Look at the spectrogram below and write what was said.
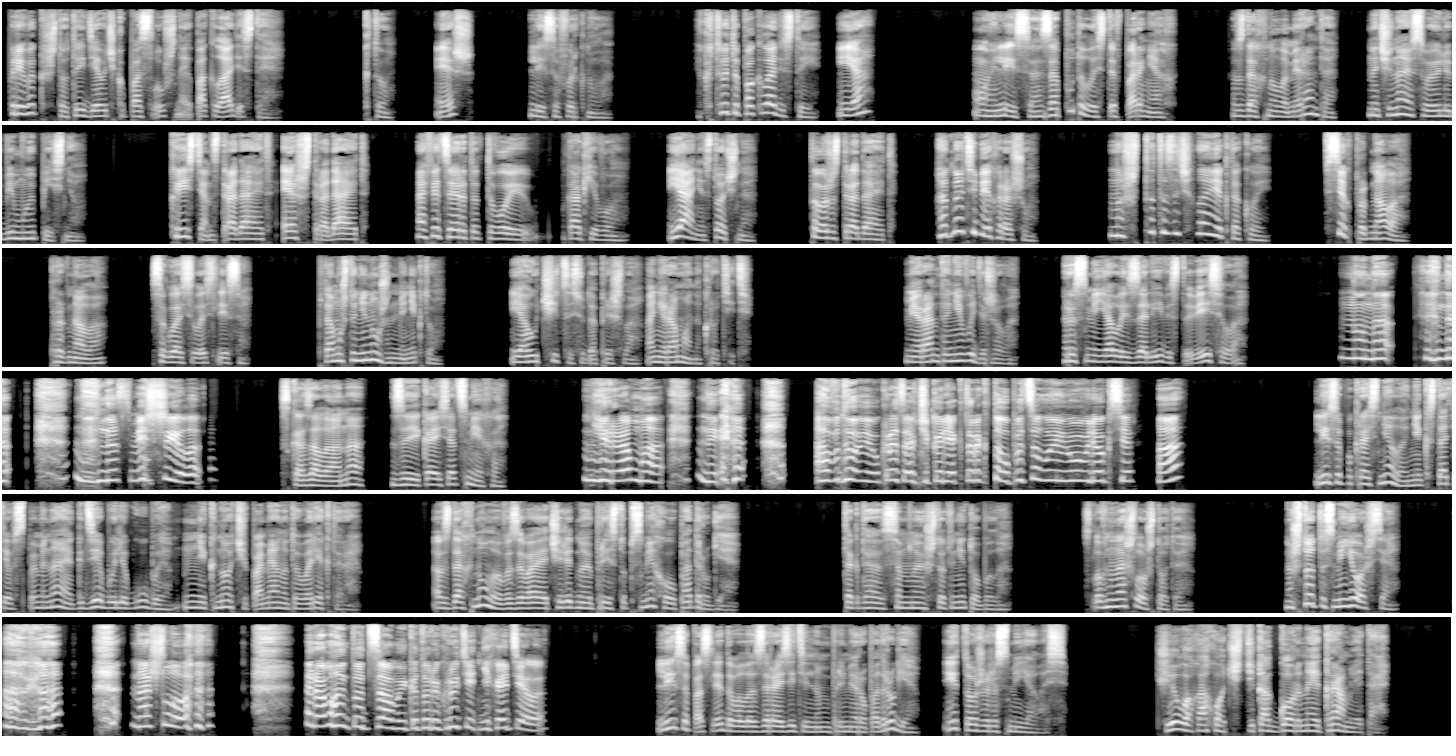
Привык, что ты девочка послушная, покладистая. Кто? Эш? Лиса фыркнула. Кто это покладистый? Я? Ой, Лиса, запуталась ты в парнях. Вздохнула Миранта, начиная свою любимую песню. Кристиан страдает, Эш страдает. Офицер этот твой... Как его? Янис, точно. Тоже страдает. Одной тебе хорошо. Ну что ты за человек такой? Всех прогнала. Прогнала, согласилась Лиса. Потому что не нужен мне никто. Я учиться сюда пришла, а не романы крутить. Миранта не выдержала. Рассмеялась заливисто, весело. «Ну, на... на... на... насмешила!» — сказала она, заикаясь от смеха. «Не романы, а в доме у красавчика-ректора кто поцелуями увлекся, а?» Лиса покраснела, не кстати вспоминая, где были губы не к ночи помянутого ректора. Вздохнула, вызывая очередной приступ смеха у подруги. Тогда со мной что-то не то было. Словно нашло что-то. «Ну что ты смеешься? «Ага, нашло. Роман тот самый, который крутить не хотела. Лиса последовала заразительному примеру подруги и тоже рассмеялась. «Чего хохочете, как горные крамли-то?»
